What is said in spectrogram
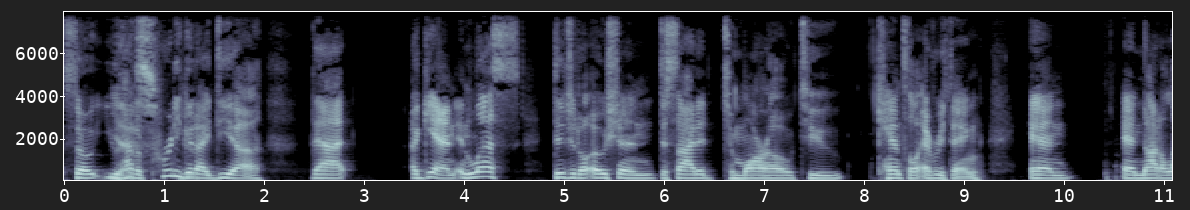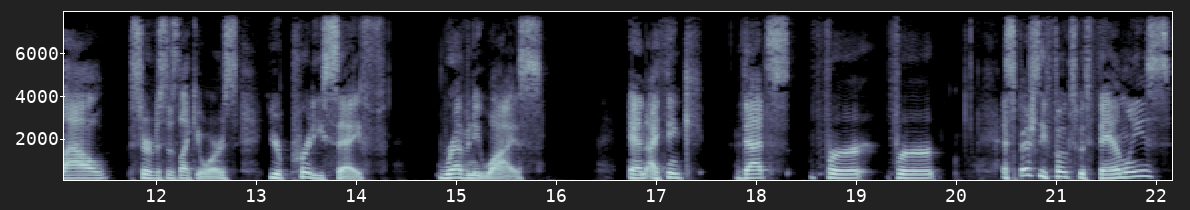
So you have a pretty good yeah. idea that, again, unless DigitalOcean decided tomorrow to cancel everything and and not allow services like yours, you're pretty safe revenue wise. And I think that's for for especially folks with families.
